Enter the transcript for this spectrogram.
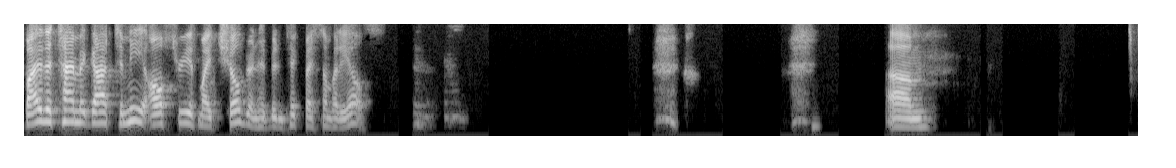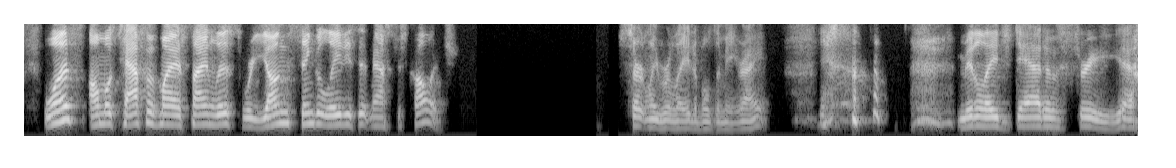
By the time it got to me, all three of my children had been picked by somebody else. Um, once, almost half of my assigned list were young single ladies at Master's College. Certainly relatable to me, right? Middle aged dad of three. Yeah.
